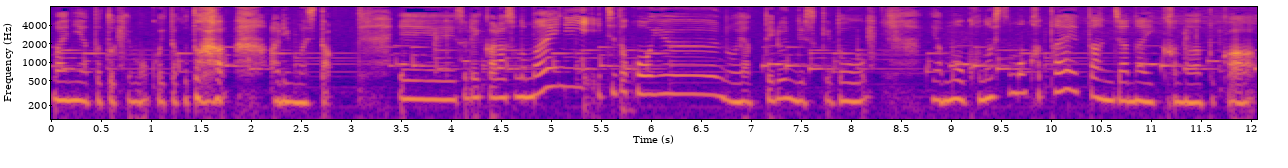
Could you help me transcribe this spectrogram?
前にやった時もこういったことが ありました。えー、それからその前に一度こういうのをやってるんですけどいやもうこの質問答えたんじゃないかなとか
